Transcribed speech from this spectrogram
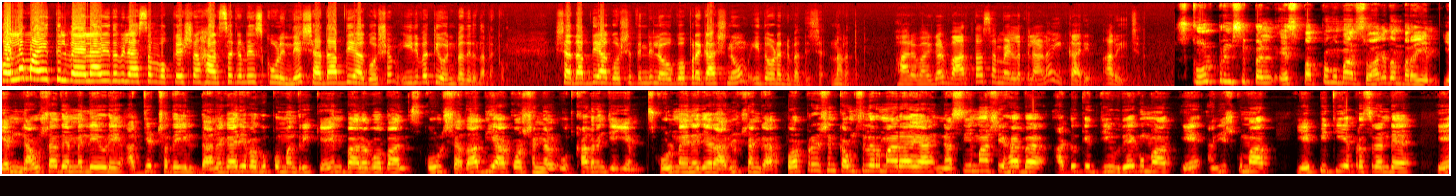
കൊല്ലമായത്തിൽ വേലായുധ വിലാസം വൊക്കേഷണൽ ഹയർ സെക്കൻഡറി സ്കൂളിന്റെ ശതാബ്ദി ആഘോഷം ഇരുപത്തിയൊൻപതിന് നടക്കും. ശതാബ്ദി ആഘോഷത്തിന്റെ ലോഗോ പ്രകാശനവും ഇതോടനുബന്ധിച്ച് നടത്തും. ഭാരവാഹികൾ വാർത്താ സമ്മേളനത്തിലാണ് ഇക്കാര്യം അറിയിച്ചത്. സ്കൂൾ പ്രിൻസിപ്പൽ എസ് പത്മകുമാർ സ്വാഗതം പറയും. എം നൌഷാദ് എം എൽ എയുടെ അധ്യക്ഷതയിൽ ധനകാര്യ വകുപ്പ് മന്ത്രി കെ എൻ ബാലഗോപാൽ സ്കൂൾ ശതാബ്ദി ആഘോഷങ്ങൾ ഉദ്ഘാടനം ചെയ്യും. School manager Arun Shankar corporation കൗൺസിലർമാരായ Naseema Shihab advocate G Udayakumar A Aneesh Kumar A P T A president A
